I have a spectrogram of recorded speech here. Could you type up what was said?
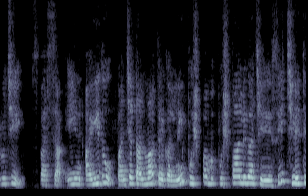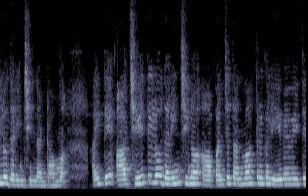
రుచి స్పర్శ. ఈ ఐదు పంచతన్మాత్రకల్ని పుష్ప పుష్పాలుగా చేసి చేతిలో ధరించిందంట అమ్మ. అయితే ఆ చేతిలో ధరించిన ఆ పంచతన్మాత్రకలు ఏవేవైతే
